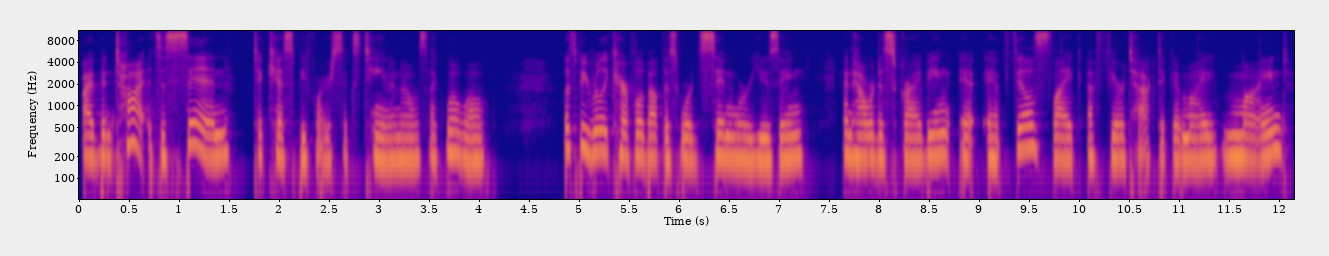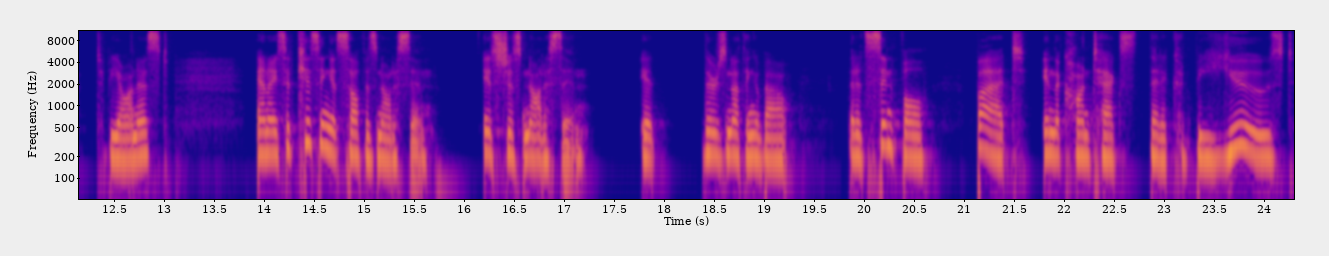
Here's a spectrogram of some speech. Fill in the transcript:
I've been taught it's a sin to kiss before you're 16. And I was like, Whoa, whoa. Let's be really careful about this word sin we're using and how we're describing it. It feels like a fear tactic in my mind, to be honest. And I said, kissing itself is not a sin. It's just not a sin. It there's nothing about that it's sinful, but in the context that it could be used,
